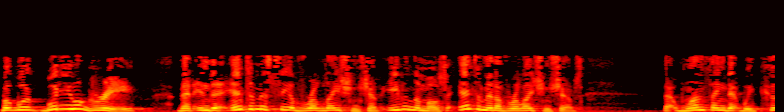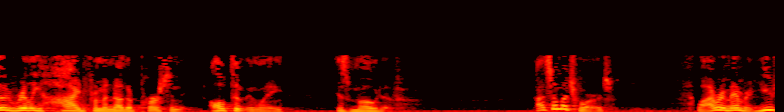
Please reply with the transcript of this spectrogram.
But would, you agree that in the intimacy of relationship, even the most intimate of relationships, that one thing that we could really hide from another person ultimately is motive? Not so much words. Well, I remember you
